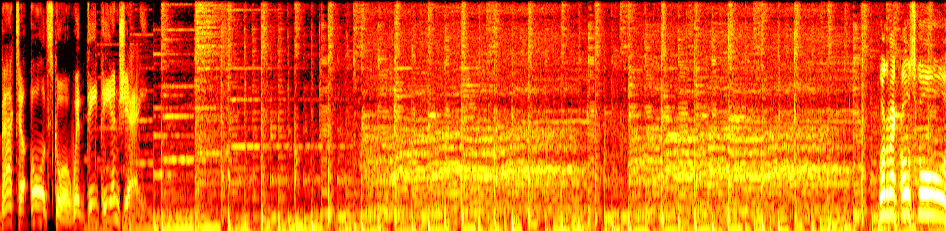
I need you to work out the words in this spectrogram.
Back to old school with DP and J. Welcome back, old school.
